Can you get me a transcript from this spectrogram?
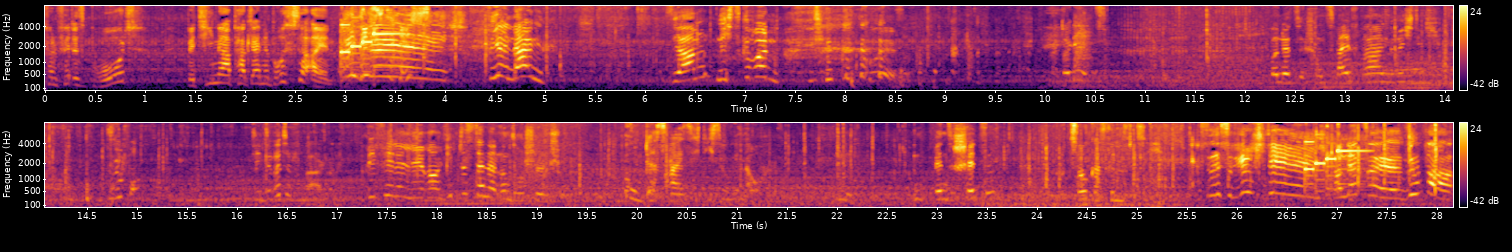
Von Fettes Brot. Bettina packt deine Brüste ein. Richtig! Vielen Dank! Sie haben nichts gewonnen. Cool. Da geht's. Und jetzt schon zwei Fragen richtig. Super. Die dritte Frage. Wie viele Lehrer gibt es denn an unserer schönen Schule? Oh, das weiß ich nicht so genau. Und wenn Sie schätzen? Circa 50. Das ist richtig! Frau Netze, super!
